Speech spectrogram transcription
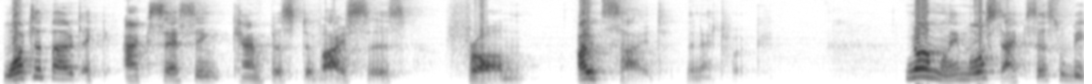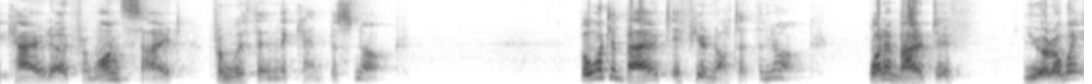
What about accessing campus devices from outside the network? Normally, most access will be carried out from on-site from within the campus NOC. But what about if you're not at the NOC? What about if you're away?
